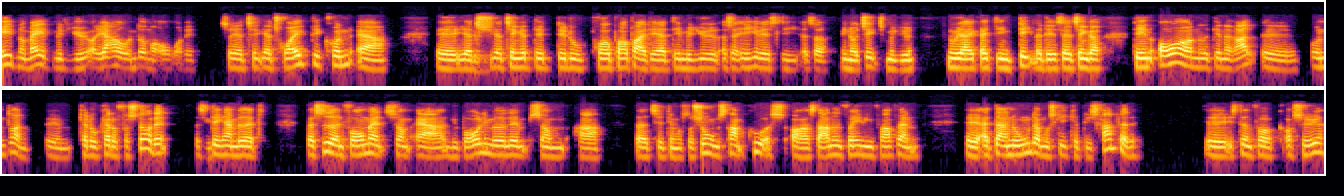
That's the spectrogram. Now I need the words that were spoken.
helt normalt miljø, og jeg har undret mig over det. Så jeg, jeg tror ikke, det kun er, øh, jeg, jeg tænker, at det, det du prøver at påpege, det er det miljø, altså ikke-vestlige, altså minoritetsmiljø. Nu er jeg ikke rigtig en del af det, så jeg tænker, det er en overordnet generel øh, undren. Øh, kan, du, kan du forstå den? Altså det her med, at der sidder en formand, som er nyborgerlig medlem, som har været til demonstration stram kurs og har startet en forening fra fanden, øh, at der er nogen, der måske kan blive skræmt af det, øh, i stedet for at søge.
